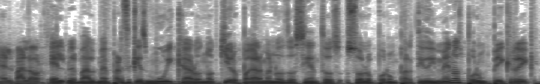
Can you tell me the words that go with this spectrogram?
El valor. El- el- me parece que es muy caro. No quiero pagar menos 200 solo por un partido y menos por un pick Rick.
